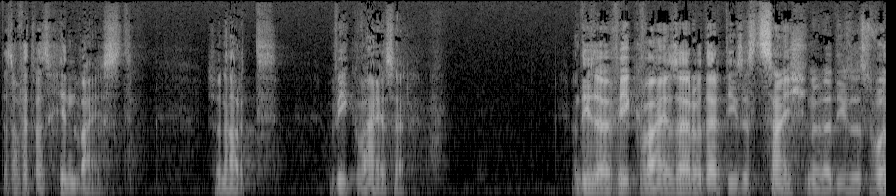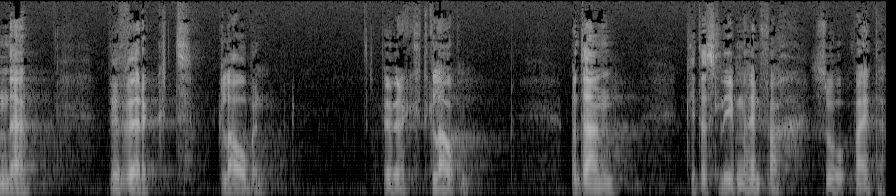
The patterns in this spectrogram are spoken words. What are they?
das auf etwas hinweist. So eine Art Wegweiser. Und dieser Wegweiser oder dieses Zeichen oder dieses Wunder bewirkt Glauben. Bewirkt Glauben. Und dann geht das Leben einfach so weiter.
